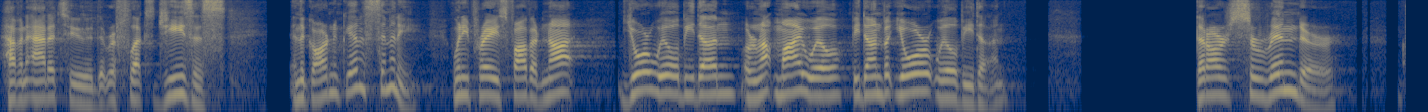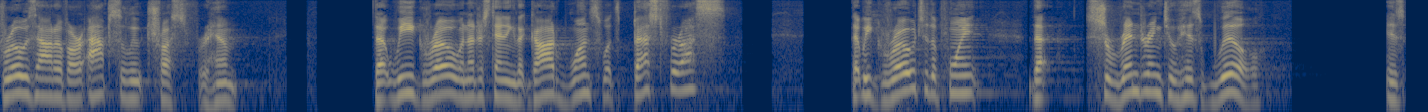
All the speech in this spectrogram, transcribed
have an attitude that reflects Jesus in the Garden of Gethsemane when he prays, Father, not your will be done, or not my will be done, but your will be done. That our surrender grows out of our absolute trust for him. That we grow in understanding that God wants what's best for us. That we grow to the point that surrendering to his will is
